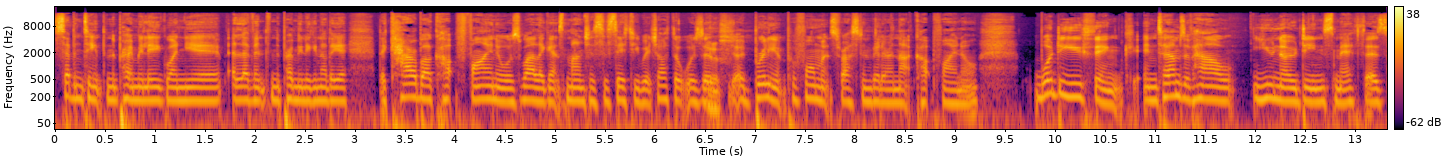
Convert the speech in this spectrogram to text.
17th in the Premier League one year, 11th in the Premier League another year. The Carabao Cup final as well against Manchester City, which I thought was a, yes. a brilliant performance for Aston Villa in that cup final what do you think in terms of how you know Dean Smith as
